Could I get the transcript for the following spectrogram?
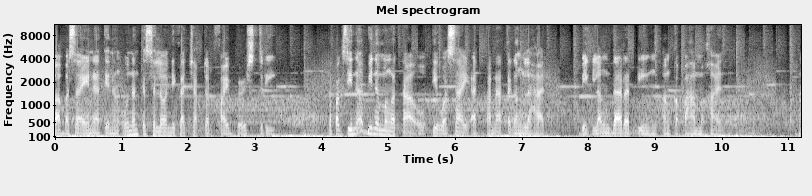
Babasahin natin ang unang Thessalonica chapter 5 verse 3. Kapag sinabi ng mga tao, tiwasay at panatag ang lahat, biglang darating ang kapahamakan. Ang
